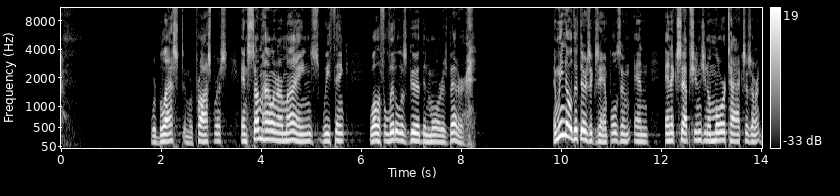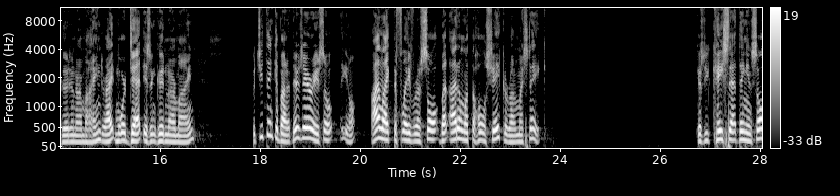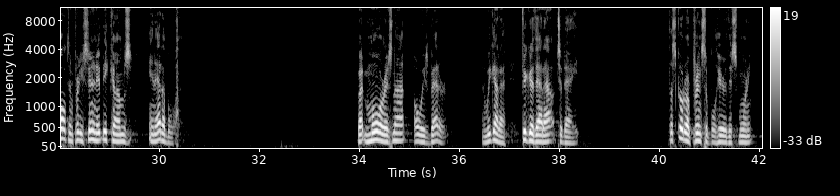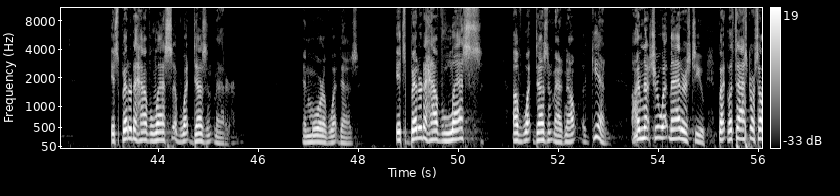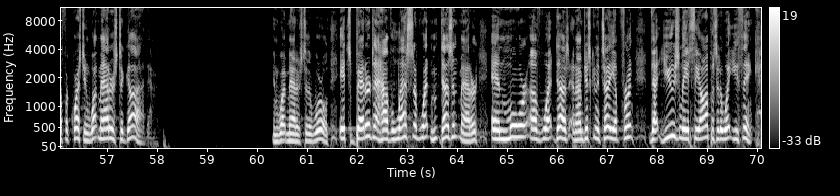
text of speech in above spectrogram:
We're blessed and we're prosperous, and somehow in our minds we think, well, if a little is good, then more is better. And we know that there's examples and, and, and exceptions. You know, more taxes aren't good in our mind, right? More debt isn't good in our mind. But you think about it, there's areas, so, you know, I like the flavor of salt, but I don't want the whole shaker on my steak. Because you case that thing in salt, and pretty soon it becomes inedible. But more is not always better. And we got to figure that out today. Let's go to a principle here this morning. It's better to have less of what doesn't matter and more of what does. It's better to have less of what doesn't matter. Now, again, I'm not sure what matters to you, but let's ask ourselves a question what matters to God? And what matters to the world? It's better to have less of what doesn't matter and more of what does. And I'm just going to tell you up front that usually it's the opposite of what you think.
